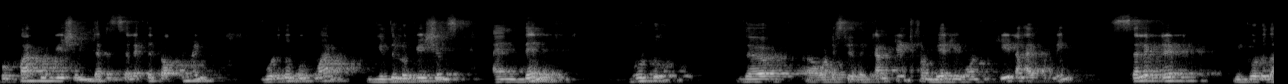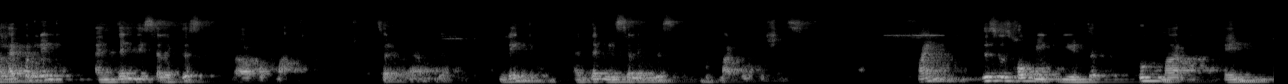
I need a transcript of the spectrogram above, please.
bookmark location, that is select the document, go to the bookmark, give the locations, and then go to the, uh, what is say, the content from where you want to create a hyperlink, select it, we go to the hyperlink, and then we select this uh, bookmark. Sorry, uh, link, and then we select this bookmark locations. Fine. This is how we create the bookmark in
